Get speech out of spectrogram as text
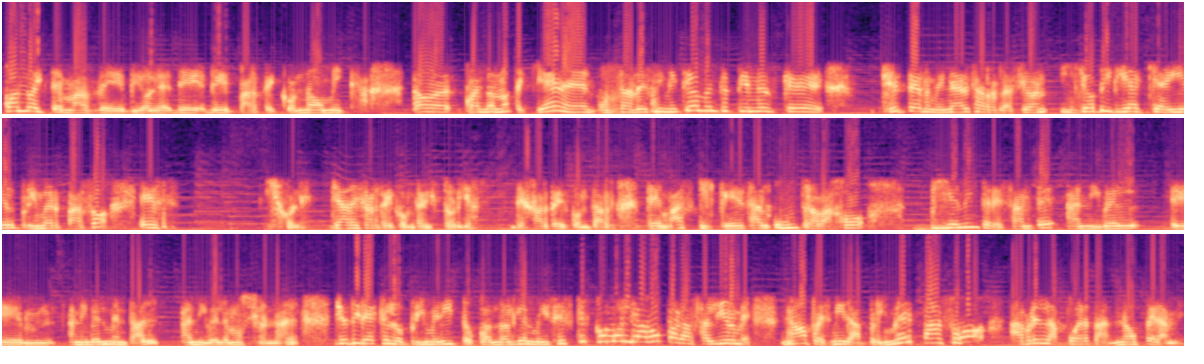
cuando hay temas de de, de parte económica, cuando no te quieren, o sea, definitivamente tienes que que terminar esa relación y yo diría que ahí el primer paso es híjole, ya dejarte de contar historias, dejarte de contar temas y que es un trabajo bien interesante a nivel em, a nivel mental, a nivel emocional. Yo diría que lo primerito cuando alguien me dice, es que ¿cómo le hago para salirme? No, pues mira, primer paso, abre la puerta. No, espérame.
